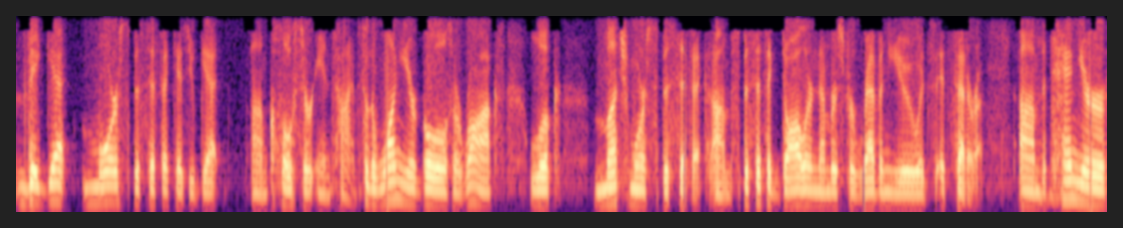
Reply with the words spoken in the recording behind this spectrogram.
they get more specific as you get um, closer in time. So the 1-year goals or rocks look much more specific, um, specific dollar numbers for revenue, et, et cetera. Um, the 10-year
